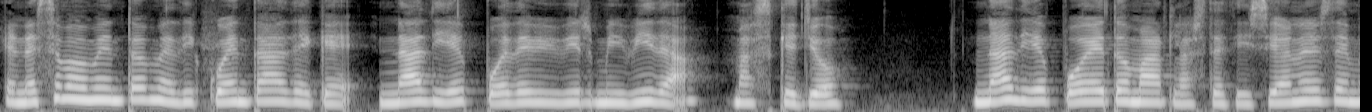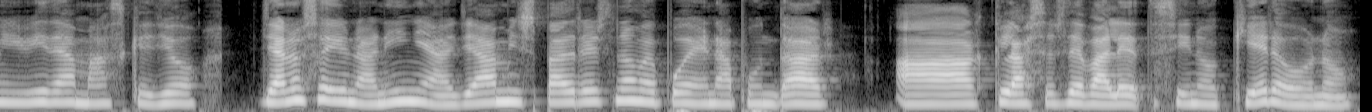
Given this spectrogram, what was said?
En ese momento me di cuenta de que nadie puede vivir mi vida más que yo. Nadie puede tomar las decisiones de mi vida más que yo. Ya no soy una niña, ya mis padres no me pueden apuntar a clases de ballet si no quiero o no.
